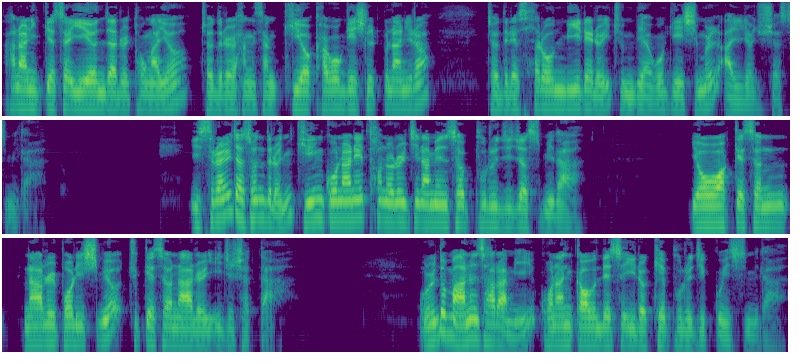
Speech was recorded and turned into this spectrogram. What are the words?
하나님께서 예언자를 통하여 저들을 항상 기억하고 계실 뿐 아니라 저들의 새로운 미래를 준비하고 계심을 알려주셨습니다. 이스라엘 자손들은 긴 고난의 터널을 지나면서 부르짖었습니다. 여호와께서 나를 버리시며 주께서 나를 잊으셨다. 오늘도 많은 사람이 고난 가운데서 이렇게 부르짖고 있습니다.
